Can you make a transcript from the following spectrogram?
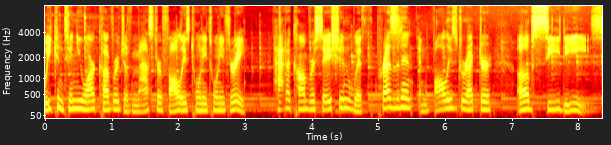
we continue our coverage of Master Follies 2023. Had a conversation with President and Follies Director of CDs.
